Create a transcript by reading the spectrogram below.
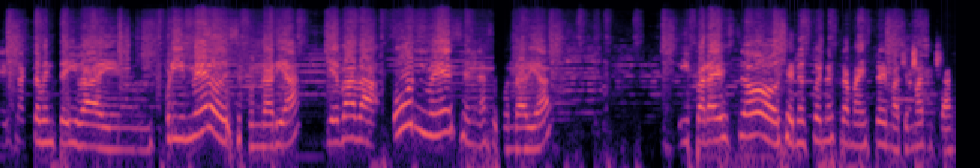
exactamente iba en primero de secundaria, llevaba un mes en la secundaria y para esto se nos fue nuestra maestra de matemáticas.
